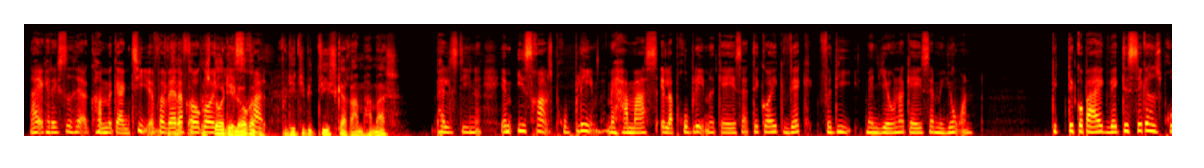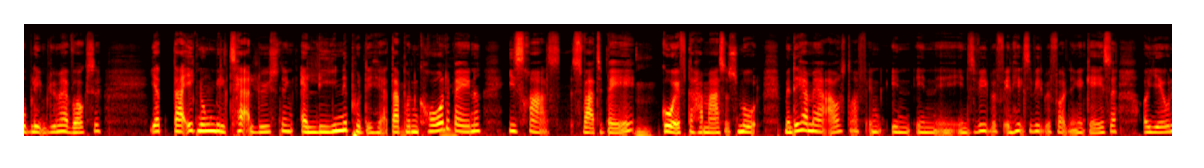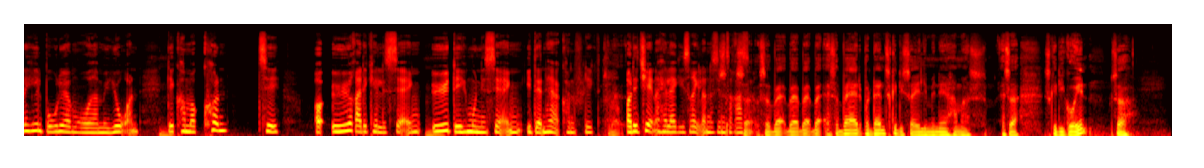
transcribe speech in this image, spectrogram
Nej, jeg kan da ikke sidde her og komme med garantier for, hvad der foregår forstå, i de Israel. Lukker dem, fordi de, de skal ramme Hamas. Palæstina. Jamen, Israels problem med Hamas, eller problemet Gaza, det går ikke væk, fordi man jævner Gaza med jorden. Det, det går bare ikke væk. Det sikkerhedsproblem bliver med at vokse ja, der er ikke nogen militær løsning alene på det her. Der er på den korte mm. bane Israels svar tilbage, mm. gå efter Hamas' mål. Men det her med at afstraffe en, en, en, en, civil, en helt civilbefolkning af Gaza og jævne hele boligområder med jorden, mm. det kommer kun til at øge radikalisering, mm. øge dehumanisering i den her konflikt. Så, og det tjener heller ikke israelernes interesse. Så, så, så hvad, hvad, hvad, altså, hvad er det, hvordan skal de så eliminere Hamas? Altså, skal de gå ind, så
